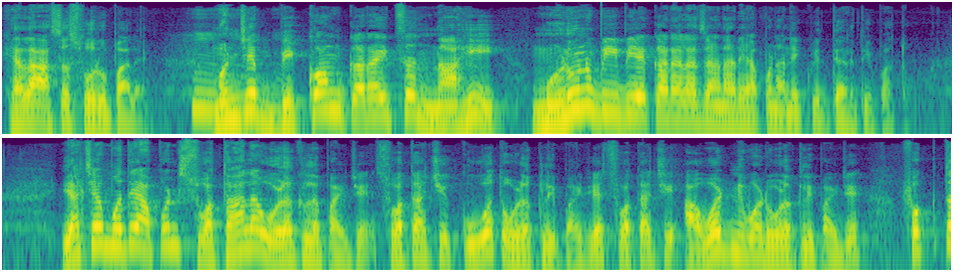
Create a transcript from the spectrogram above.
ह्याला असं स्वरूप आलंय. म्हणजे बीकॉम करायचं नाही म्हणून बी बी ए करायला जाणारे आपण अनेक विद्यार्थी पाहतो. याच्यामध्ये आपण स्वतःला ओळखलं पाहिजे स्वतःची कुवत ओळखली पाहिजे स्वतःची आवड निवड ओळखली पाहिजे. फक्त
